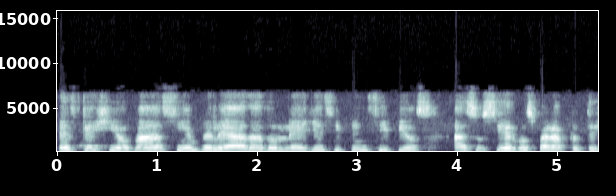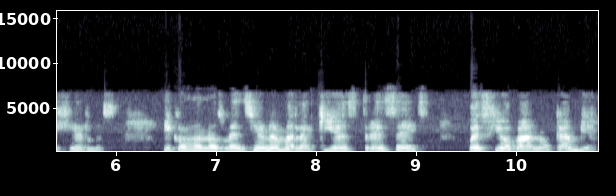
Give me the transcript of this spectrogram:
es que Jehová siempre le ha dado leyes y principios a sus siervos para protegerlos. Y como nos menciona Malaquías 3:6, pues Jehová no cambia.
